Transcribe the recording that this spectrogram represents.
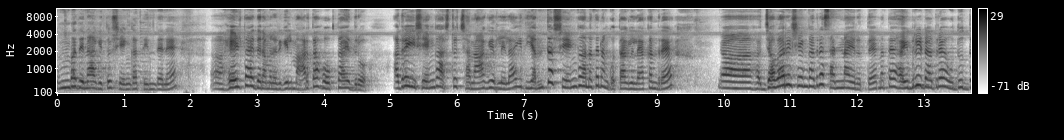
ತುಂಬ ದಿನ ಆಗಿತ್ತು ಶೇಂಗಾ ತಿಂದೇ ಹೇಳ್ತಾ ಇದ್ದೆ ನಮ್ಮ ಮನೆಯವ್ರಿಗೆ ಇಲ್ಲಿ ಮಾರ್ತಾ ಹೋಗ್ತಾ ಇದ್ರು. ಆದರೆ ಈ ಶೇಂಗಾ ಅಷ್ಟು ಚೆನ್ನಾಗಿರಲಿಲ್ಲ. ಇದು ಎಂಥ ಶೇಂಗಾ ಅನ್ನೋದೇ ನಂಗೆ ಗೊತ್ತಾಗಲಿಲ್ಲ. ಯಾಕಂದರೆ ಜವಾರಿ ಶೇಂಗಾ ಆದರೆ ಸಣ್ಣ ಇರುತ್ತೆ, ಮತ್ತು ಹೈಬ್ರಿಡ್ ಆದರೆ ಉದ್ದುದ್ದ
